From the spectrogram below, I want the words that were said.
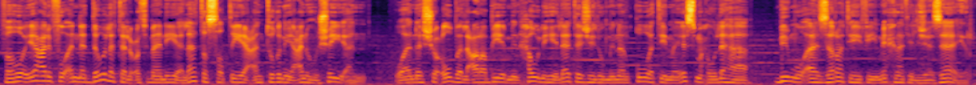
فهو يعرف أن الدولة العثمانية لا تستطيع أن تغني عنه شيئا وأن الشعوب العربية من حوله لا تجد من القوة ما يسمح لها بمؤازرته في محنة الجزائر.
